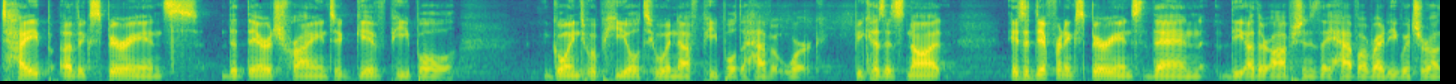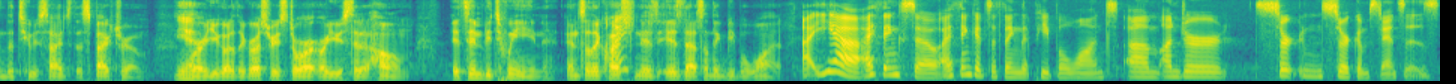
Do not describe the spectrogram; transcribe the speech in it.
type of experience that they're trying to give people going to appeal to enough people to have it work? Because it's not. It's a different experience than the other options they have already, which are on the two sides of the spectrum, Yeah. where you go to the grocery store or you sit at home. It's in between, and so the question is: Is that something people want? I, yeah, I think so. I think it's a thing that people want um, under certain circumstances.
